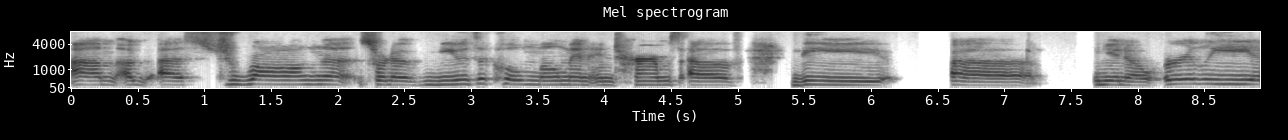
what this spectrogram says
Um, a, a, strong sort of musical moment in terms of the uh, you know early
